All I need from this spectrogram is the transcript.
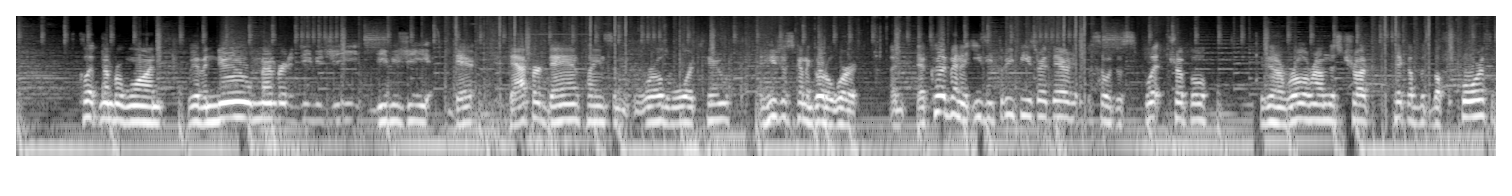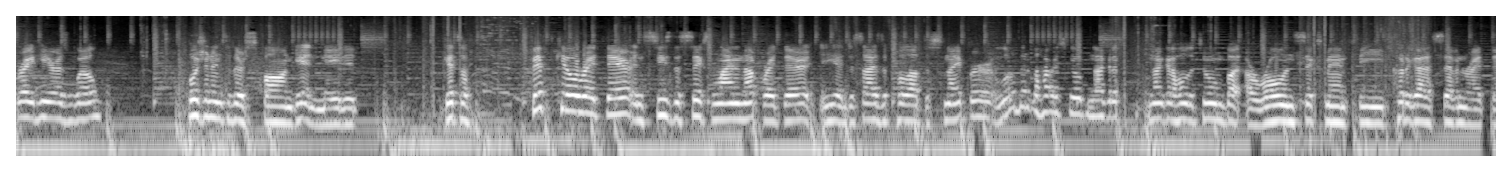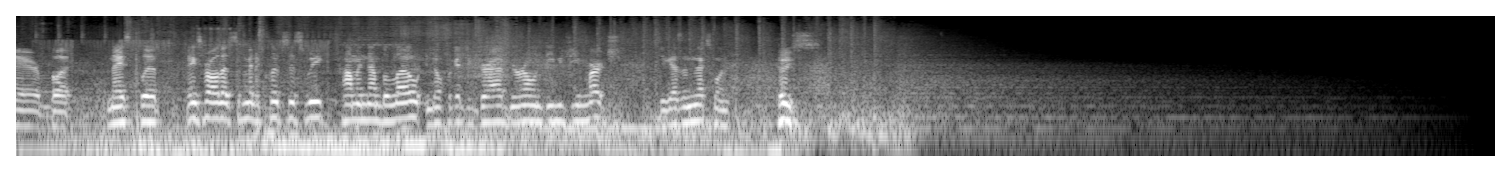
clip number one, we have a new member to DVG, DVG Dapper Dan playing some World War II, and he's just gonna go to work. It could have been an easy three-piece right there, so it's a split triple. He's gonna roll around this truck, pick up the fourth right here as well, pushing into their spawn, getting naded, gets a Fifth kill right there and sees the sixth lining up right there. He decides to pull out the sniper. A little bit of a hard scope, not gonna not gonna hold it to him, but a rolling six-man feed. Could have got a seven right there, but nice clip. Thanks for all that submitted clips this week. Comment down below and don't forget to grab your own DVG merch. See you guys in the next one. Peace.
